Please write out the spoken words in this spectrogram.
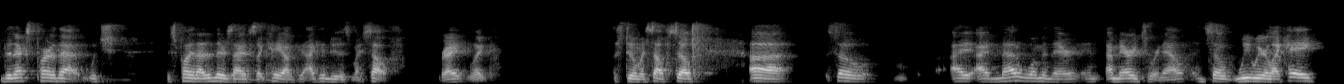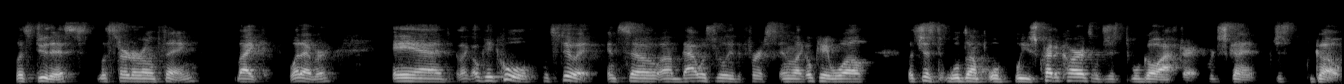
the next part of that, which it's probably not in there. I was like, hey, I can do this myself, right? Like, let's do it myself. So, uh, so I, I met a woman there, and I'm married to her now, and so we, we were like, hey, let's do this. Let's start our own thing, like whatever. And like, okay, cool, let's do it. And so um, that was really the first. And like, okay, well, let's just we'll dump we'll, we'll use credit cards. We'll just we'll go after it. We're just gonna just go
